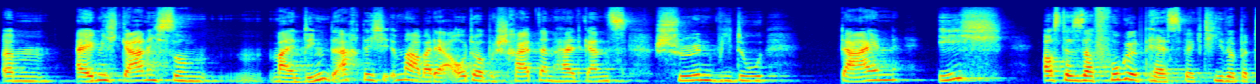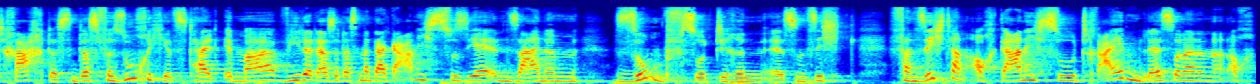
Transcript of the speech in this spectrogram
ähm, eigentlich gar nicht so mein Ding, dachte ich immer, aber der Autor beschreibt dann halt ganz schön, wie du dein Ich aus dieser Vogelperspektive betrachtest. Und das versuche ich jetzt halt immer wieder, also dass man da gar nicht so sehr in seinem Sumpf so drin ist und sich von sich dann auch gar nicht so treiben lässt, sondern dann auch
